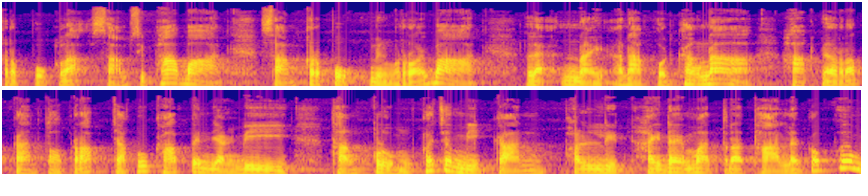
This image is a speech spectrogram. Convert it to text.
กระปุกละ 35 บาท 3 กระปุก 100 บาท และในอนาคตข้างหน้า หากได้รับการตอบรับจากลูกค้าเป็นอย่างดี ทางกลุ่มก็จะมีการผลิตให้ได้มาตรฐาน และก็เพิ่ม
